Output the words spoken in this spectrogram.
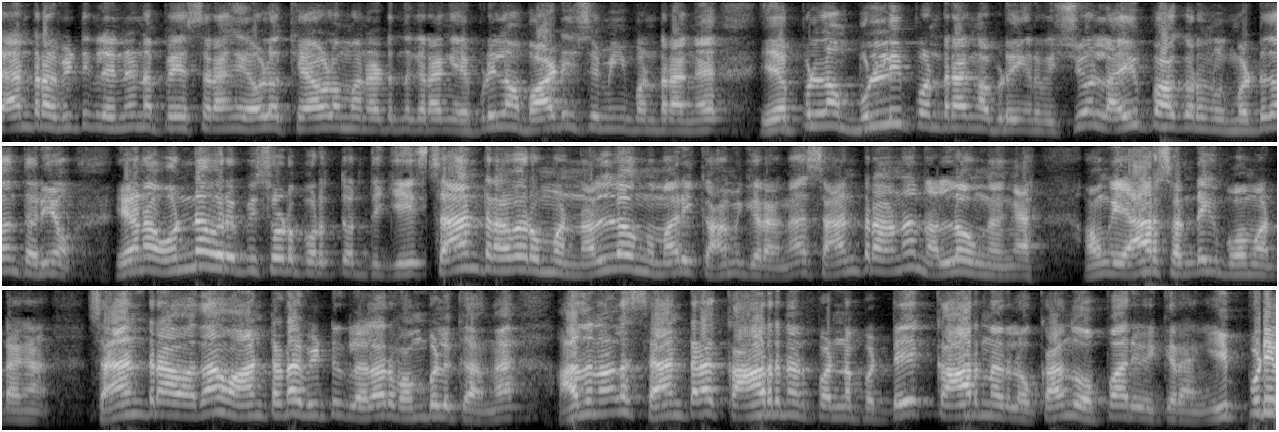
சாண்ட்ரா வீட்டுக்குள்ள என்னென்ன பேசுறாங்க எவ்வளவு கேவலமா நடந்துக்கிறாங்க எப்படிலாம் பாடி ஷேமிங் பண்றாங்க எப்படிலாம் புள்ளி பண்றாங்க அப்படிங்கிற விஷயம் லைவ் பார்க்குறவங்களுக்கு மட்டும் தான் தெரியும். ஏன்னா ஒன்னும் ஒரு எபிசோட சாண்ட்ராவை ரொம்ப நல்லவங்க மாதிரி காமிக்கிறாங்க. சாண்ட்ரானா நல்லவங்கங்க. அவங்க யார் சண்டைக்கு போக மாட்டாங்க. சாண்ட்ராவை தான் வாண்டடாக வீட்டுக்குள்ள எல்லாரும் வம்பிழுக்காங்க. அதனால சாண்ட்ரா கார்னர் பண்ணப்பட்டு கார்னரில் உட்காந்து ஒப்பாரி வைக்கிறாங்க. இப்படி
